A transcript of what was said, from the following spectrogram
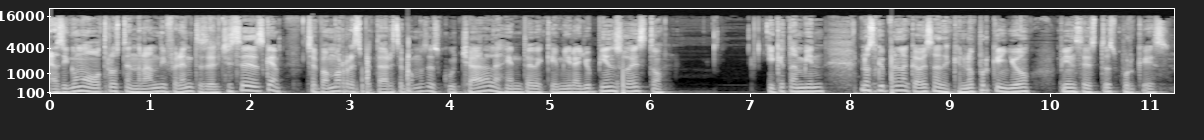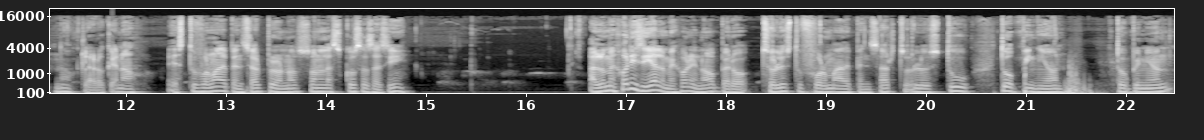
Así como otros tendrán diferentes. El chiste es que sepamos respetar, sepamos escuchar a la gente de que, mira, yo pienso esto, y que también nos quepa en la cabeza de que no porque yo piense esto es porque es. No, claro que no. Es tu forma de pensar, pero no son las cosas así. A lo mejor y sí, a lo mejor y no, pero solo es tu forma de pensar, solo es tu, tu opinión. Tu opinión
